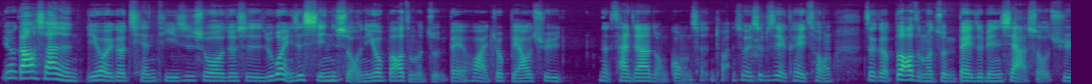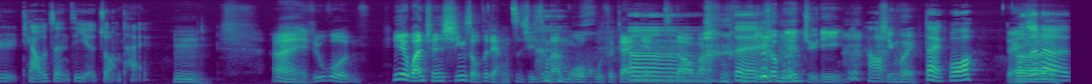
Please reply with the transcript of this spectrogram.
因为刚刚山人也有一个前提是说，就是如果你是新手，你又不知道怎么准备的话，你就不要去那参加那种共成团。所以是不是也可以从这个不知道怎么准备这边下手，去调整自己的状态？嗯，哎，如果因为完全新手这两个字其实蛮模糊的概念，你知道吗？对比如，说我们先举例，好新会，对我对，我真的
